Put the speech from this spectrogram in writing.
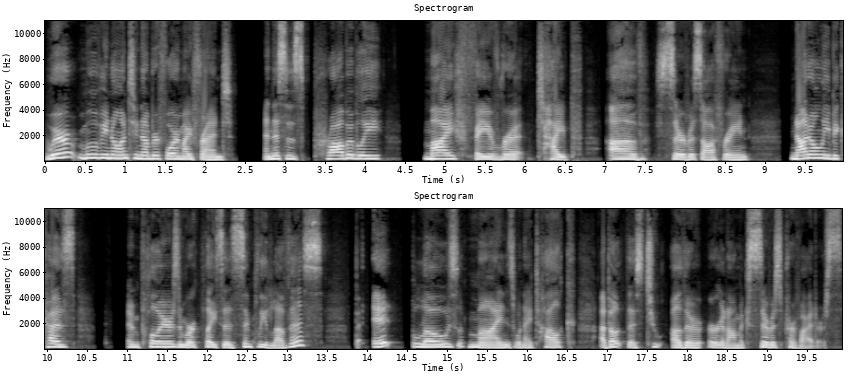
We're moving on to number four, my friend. And this is probably my favorite type of service offering, not only because employers and workplaces simply love this, but it blows minds when I talk about this to other ergonomic service providers.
